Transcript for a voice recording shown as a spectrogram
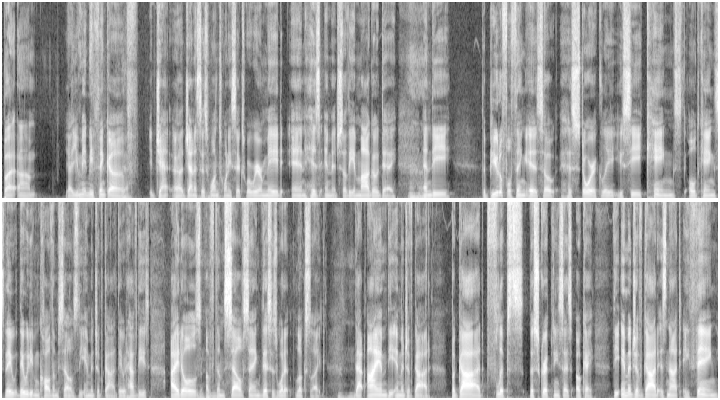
But um, Yeah, you made me think of Gen- uh, Genesis 1:26 where we are made in his image, so the imago Dei. And the the beautiful thing is, so historically, you see kings, the old kings, they they would even call themselves the image of God. They would have these idols of Mhm. themselves saying, "This is what it looks like, Mhm. that I am the image of God." But God flips the script and he says, "Okay, the image of God is not a thing;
